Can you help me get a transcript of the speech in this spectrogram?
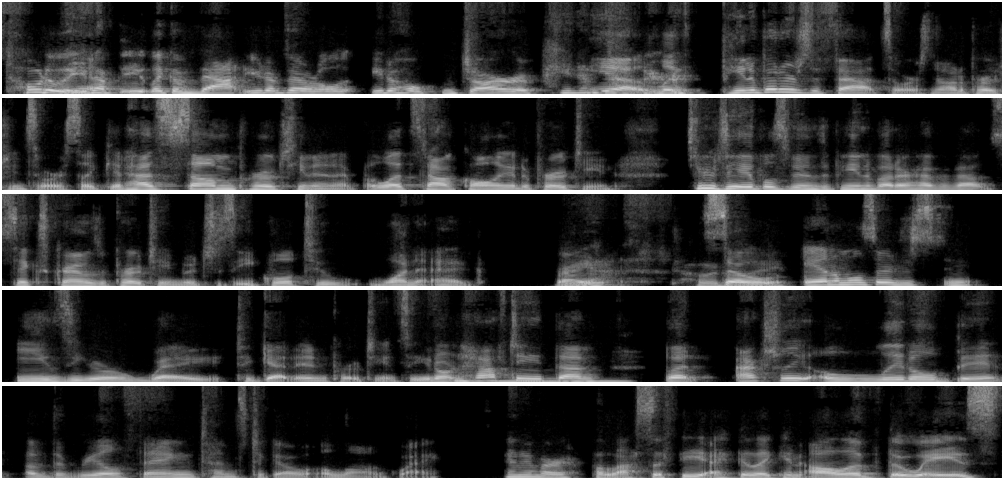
Totally. Yeah. You'd have to eat like a vat. You'd have to eat a whole jar of peanut yeah, butter. Yeah. Like peanut butter is a fat source, not a protein source. Like it has some protein in it, but let's stop calling it a protein. Two tablespoons of peanut butter have about six grams of protein, which is equal to one egg. Right. Yeah, totally. So animals are just an easier way to get in protein. So you don't have to eat them, mm-hmm. but actually a little bit of the real thing tends to go a long way. Kind of our philosophy, I feel like in all of the ways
